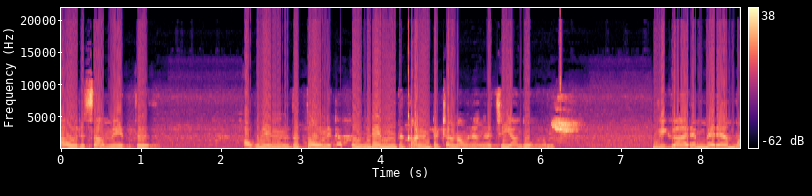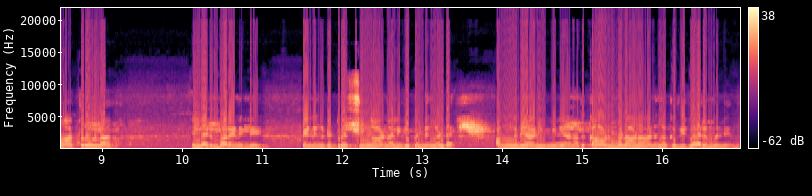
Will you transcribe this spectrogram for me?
ആ ഒരു സമയത്ത് അവന് എന്ത് തോന്നിട്ട് കുഞ്ഞിന്റെ എന്ത് കണ്ടിട്ടാണ് അവൻ അങ്ങനെ ചെയ്യാൻ തോന്നുന്നത്? വികാരം വരാൻ മാത്രമുള്ള എല്ലാരും പറയണില്ലേ? പെണ്ണുങ്ങളുടെ ഡ്രസ്സിങ് ആണ് അല്ലെങ്കിൽ പെണ്ണുങ്ങളുടെ അങ്ങനെയാണ് ഇങ്ങനെയാണ് അത് കാണുമ്പോഴാണ് ആണുങ്ങൾക്ക് വികാരം വന്നതെന്ന്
